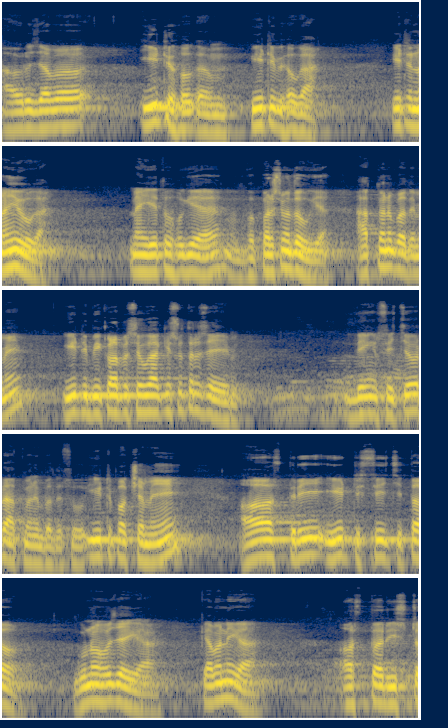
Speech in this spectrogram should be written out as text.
और जब ईट होगा, ईट भी होगा, ईट नहीं होगा। नहीं, ये तो हो गया परसों तो हो गया। आत्मनिपद में ईट विकल्प से होगा, किस सूत्र से? लिंग सिच और आत्मनिपद से। ईट पक्ष में अस्त्री, ईट सिचित गुण हो जाएगा। क्या बनेगा? अस्तरिष्ट।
